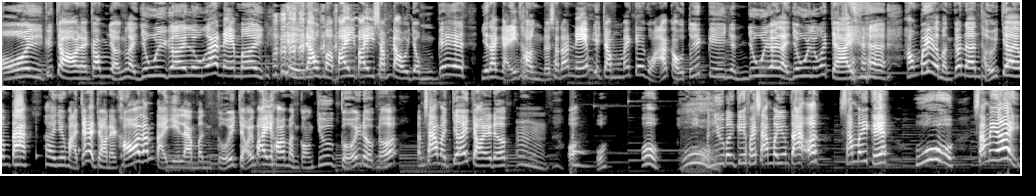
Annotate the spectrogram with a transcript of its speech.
Ôi, cái trò này công nhận là vui ghê luôn á anh em ơi. Cái gì đâu mà bay bay sẫm đầu dùng cái gì ta gậy thần Rồi sau đó ném vô trong mấy cái quả cầu tuyết kia Nhìn vui ơi là vui luôn á trời. Không biết là mình có nên thử chơi không ta? Thôi nhưng mà chắc là trò này khó lắm Tại vì là mình cưỡi chổi bay thôi Mình còn chưa cưỡi được nữa. Làm sao mà chơi trò này được? Ừ. Ủa, ủa, ồ, hình như bên kia phải Sammy không ta? Ơ, Sammy kìa. Ồ, Sammy ơi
